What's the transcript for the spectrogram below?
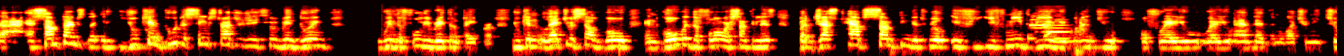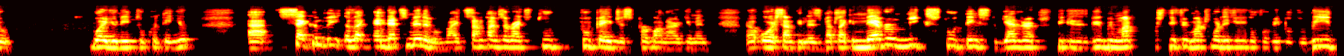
uh, sometimes you can do the same strategy you've been doing with the fully written paper. You can let yourself go and go with the flow or something like this but just have something that will if if need be remind you of where you where you ended and what you need to where you need to continue uh, secondly, like, and that's minimum, right? Sometimes I write two two pages per one argument uh, or something like this, but like never mix two things together because it will be much different, much more difficult for people to read.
